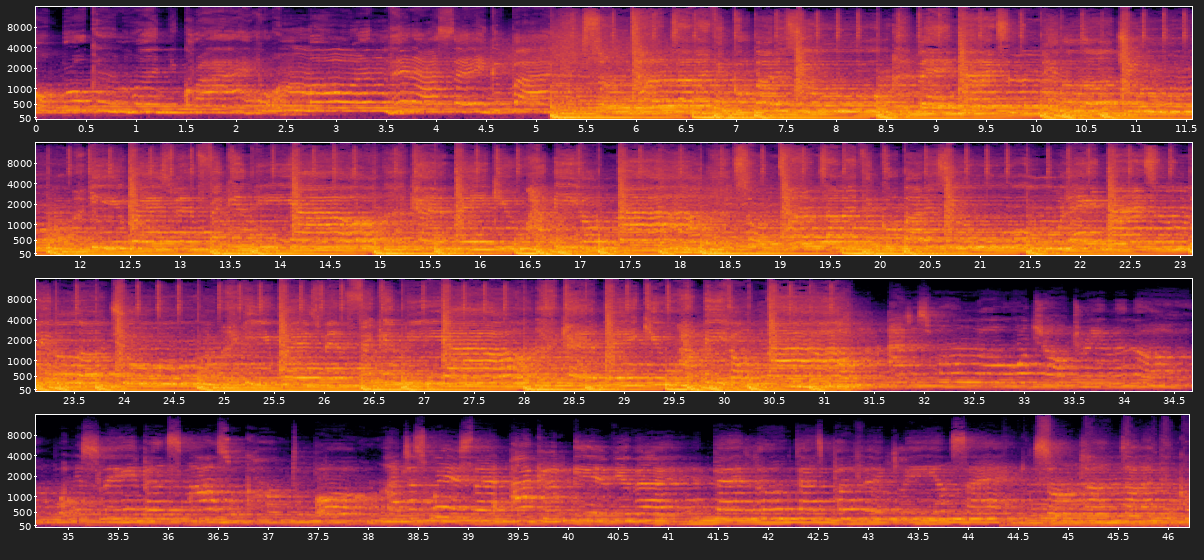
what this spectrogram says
so broken. I could give you that that look that's perfectly unsaid. Sometimes all I think.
